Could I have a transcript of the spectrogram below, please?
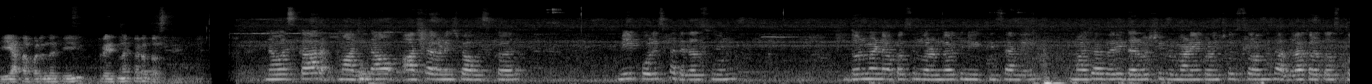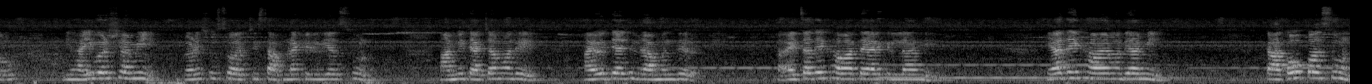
ही आतापर्यंत ती प्रयत्न करत असते. नमस्कार माझे नाव आशा गणेश बावस्कर मी पोलीस खात्यात असून दोन महिन्यापासून वरणगावची नियुक्तीच आहे. माझ्या घरी दरवर्षीप्रमाणे गणेशोत्सव आम्ही साजरा करत असतो. ह्याही वर्षी आम्ही गणेशोत्सवाची स्थापना केलेली असून आम्ही त्याच्यामध्ये अयोध्यातील राम मंदिर याचा देखावा तयार केलेला आहे. या देखाव्यामध्ये आम्ही टाकाऊपासून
